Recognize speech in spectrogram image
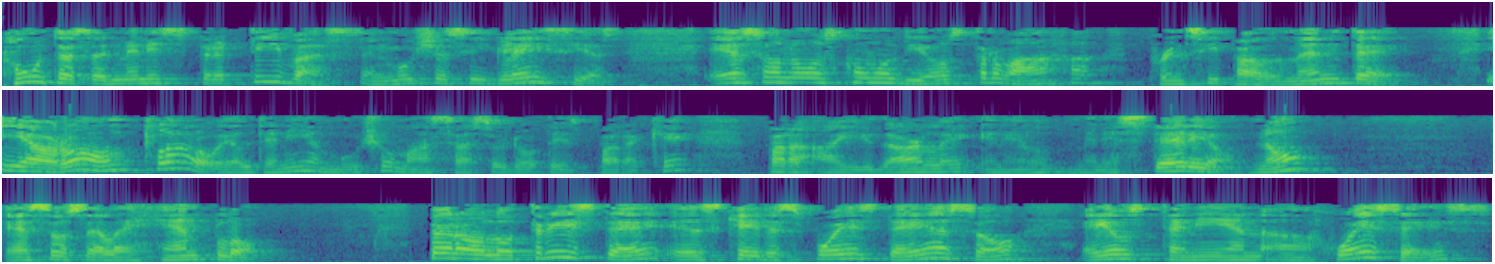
juntas administrativas en muchas iglesias. Eso no es como Dios trabaja principalmente. Y Aarón, claro, él tenía mucho más sacerdotes. ¿Para qué? Para ayudarle en el ministerio, ¿no? Eso es el ejemplo. Pero lo triste es que después de eso, ellos tenían uh, jueces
